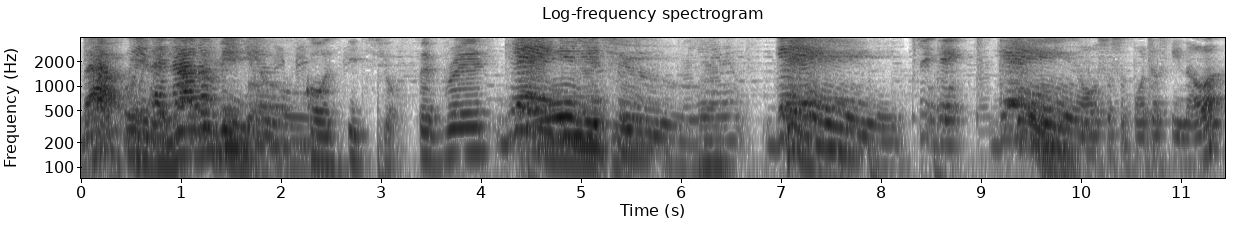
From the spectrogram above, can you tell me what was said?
Back with another video. Because it's your favorite Gang. in YouTube. Gang. Support us in our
